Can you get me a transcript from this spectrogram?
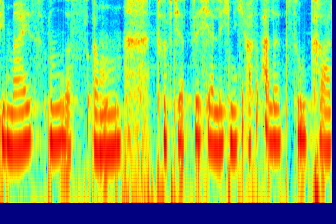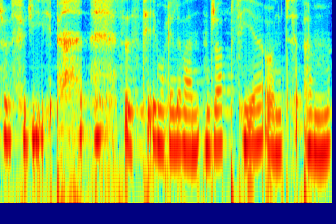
die meisten, das ähm, trifft jetzt sicherlich nicht auf alle zu, gerade für die systemrelevanten Jobs hier und ähm,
